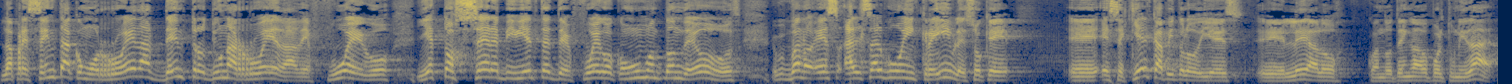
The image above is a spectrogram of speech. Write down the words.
la presenta como rueda dentro de una rueda de fuego y estos seres vivientes de fuego con un montón de ojos. Bueno, es, es algo increíble, eso que eh, Ezequiel capítulo 10, eh, léalo cuando tenga oportunidad.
